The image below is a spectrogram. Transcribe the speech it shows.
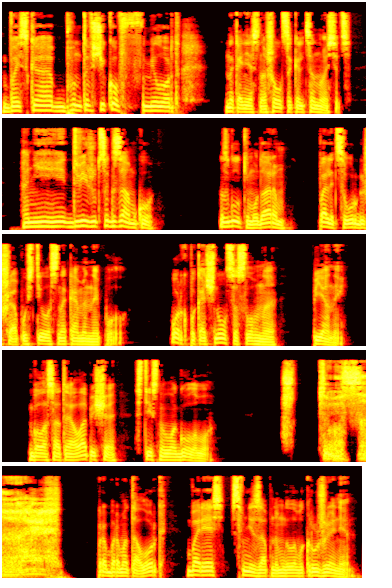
«Войска бунтовщиков, милорд!» Наконец нашелся кольценосец. «Они движутся к замку!» С гулким ударом палец Ургаша опустилась на каменный пол. Орк покачнулся, словно пьяный. Волосатая лапища стиснула голову. «Что за...» — пробормотал орк, борясь с внезапным головокружением.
